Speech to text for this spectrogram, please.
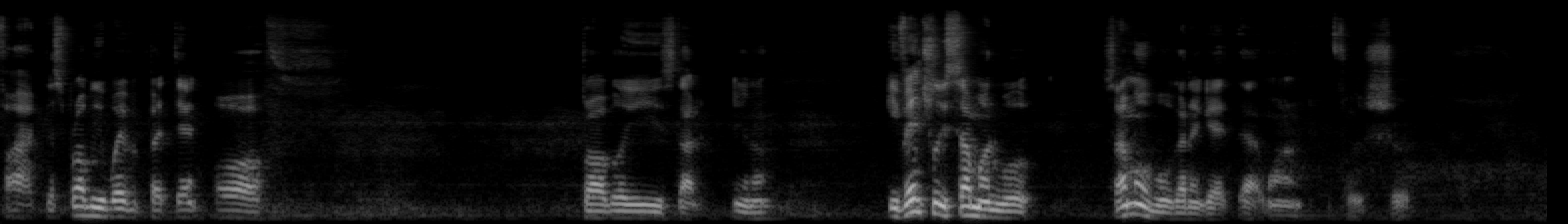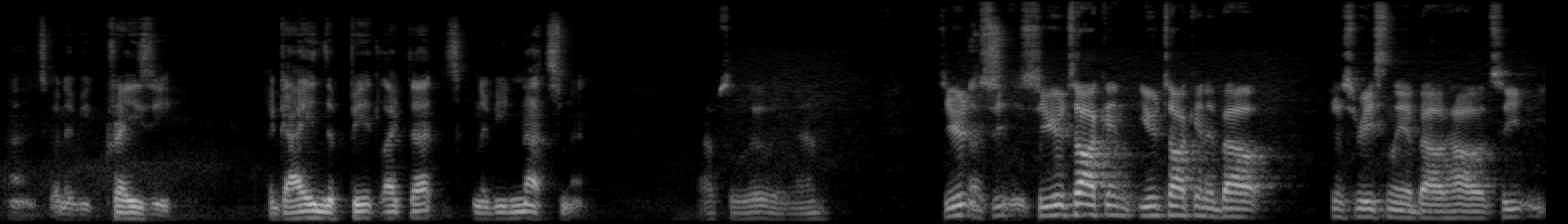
fuck. That's probably way, but then oh, probably it's not. You know, eventually someone will, someone will gonna get that one for sure. It's gonna be crazy. A guy in the pit like that, it's gonna be nuts, man. Absolutely, man. So you're so you're talking you're talking about just recently about how so you,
